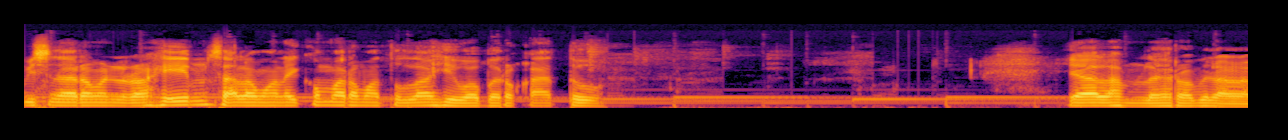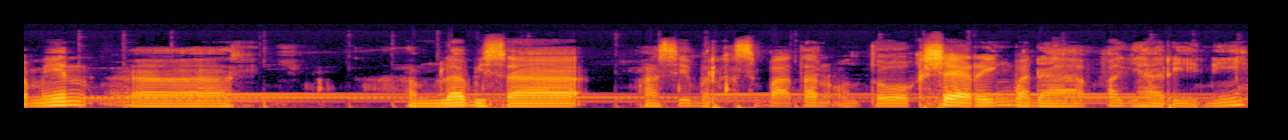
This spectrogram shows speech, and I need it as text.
bismillahirrahmanirrahim. Assalamualaikum warahmatullahi wabarakatuh. Ya, alhamdulillahirobbilalamin. Uh, alhamdulillah bisa masih berkesempatan untuk sharing pada pagi hari ini.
